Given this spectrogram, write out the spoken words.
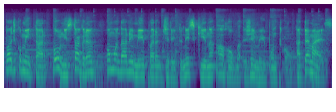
pode comentar ou no Instagram ou mandar um e-mail para direitonaesquina.gmail.com. Até mais!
